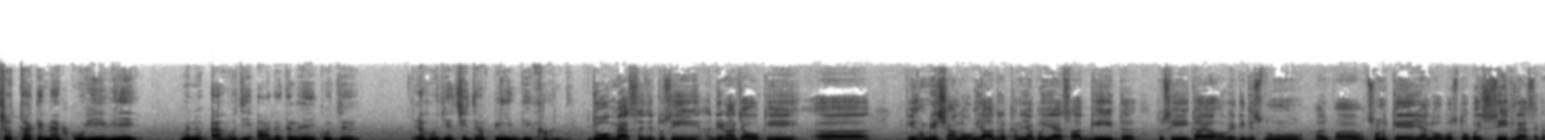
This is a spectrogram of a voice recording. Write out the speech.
ਚੌਥਾ ਕਿ ਮੈਂ ਕੋਈ ਵੀ ਮੈਨੂੰ ਇਹੋ ਜੀ ਆਦਤ ਨਹੀਂ ਕੁਝ ਇਹੋ ਜਿਹੀਆਂ ਚੀਜ਼ਾਂ ਪੀਣ ਦੀ ਖਾਣ ਦੀ। ਜੋ ਮੈਸੇਜ ਤੁਸੀਂ ਦੇਣਾ ਚਾਹੋ ਕਿ ਕਿ ਹਮੇਸ਼ਾ ਲੋਕ ਯਾਦ ਰੱਖਣ ਜਾਂ ਕੋਈ ਐਸਾ ਗੀਤ ਤੁਸੀਂ ਗਾਇਆ ਹੋਵੇ ਕਿ ਜਿਸ ਨੂੰ ਸੁਣ ਕੇ ਜਾਂ ਲੋਕ ਉਸ ਤੋਂ ਕੋਈ ਸਿੱਖ ਲੈ ਸਕਣ?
